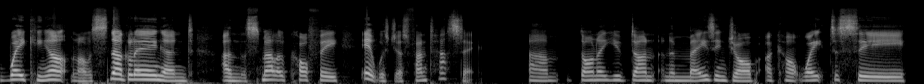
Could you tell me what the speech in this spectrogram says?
waking up and I was snuggling and and the smell of coffee. It was just fantastic. Um, Donna, you've done an amazing job. I can't wait to see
